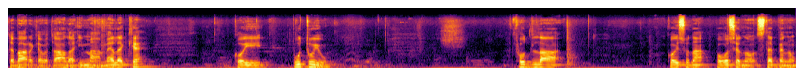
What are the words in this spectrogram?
tebaraka wa ta'ala ima meleke koji putuju fudla koji su na posebno stepenu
